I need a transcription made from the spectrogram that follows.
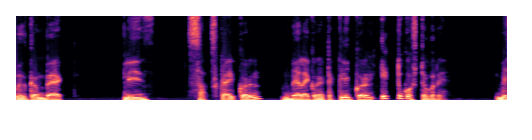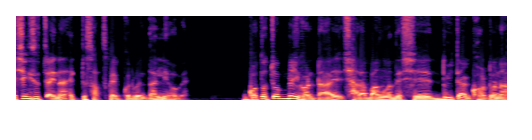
ওয়েলকাম ব্যাক প্লিজ সাবস্ক্রাইব করেন বেল আইকনে একটা ক্লিক করেন, একটু কষ্ট করে। বেশি কিছু চাই না, একটু সাবস্ক্রাইব করবেন, তাহলেই হবে। গত চব্বিশ ঘন্টায় সারা বাংলাদেশে দুইটা ঘটনা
